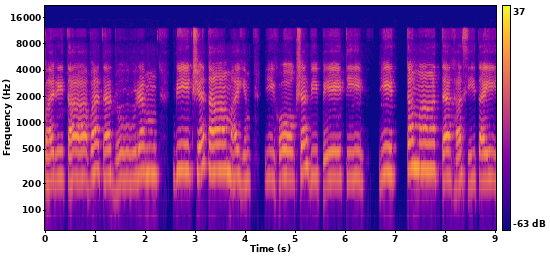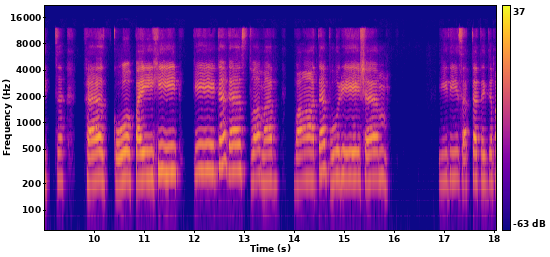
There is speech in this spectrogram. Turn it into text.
परितावत दूरं वीक्ष्यतामयम् इहोक्ष विपेति इत्थमातहसितैः कोपैः केकगस्त्वमवातपुरेशम् ఇది సప్తమ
